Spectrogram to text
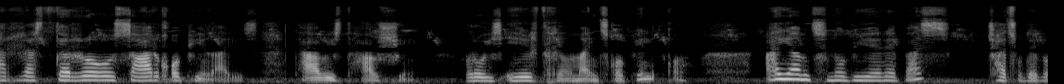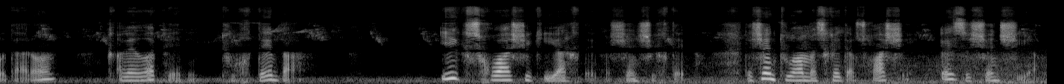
არასდროს არ ყოფილა ის. თავის თავში რო ის ერთხელ მაინც ყოფილიყო. აი ამ ცნობიერებას ჩაწუდებოდა რომ ყველაფერი თუ ხდება იქ სხვაში კი არ ხდება, შენში ხდება. და შენ თუ ამას ხედავ სხვაში, ეს შენშია.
